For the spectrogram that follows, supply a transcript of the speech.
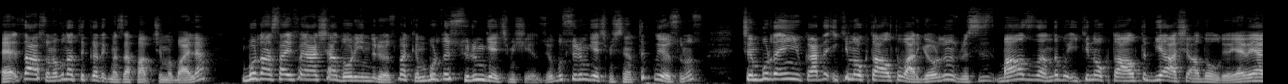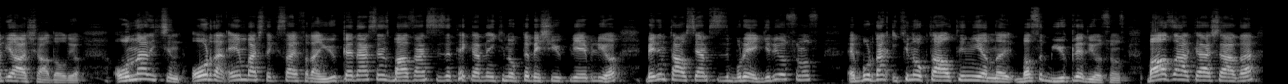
E, daha sonra buna tıkladık mesela PUBG Mobile'a. Buradan sayfayı aşağı doğru indiriyoruz. Bakın burada sürüm geçmişi yazıyor. Bu sürüm geçmişine tıklıyorsunuz. Şimdi burada en yukarıda 2.6 var gördünüz mü? Siz bazılarında bu 2.6 bir aşağıda oluyor ya veya bir aşağıda oluyor. Onlar için oradan en baştaki sayfadan yükle derseniz bazen size tekrardan 2.5'i yükleyebiliyor. Benim tavsiyem sizi buraya giriyorsunuz. E, buradan 2.6'nın yanına basıp yükle diyorsunuz. Bazı arkadaşlar da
